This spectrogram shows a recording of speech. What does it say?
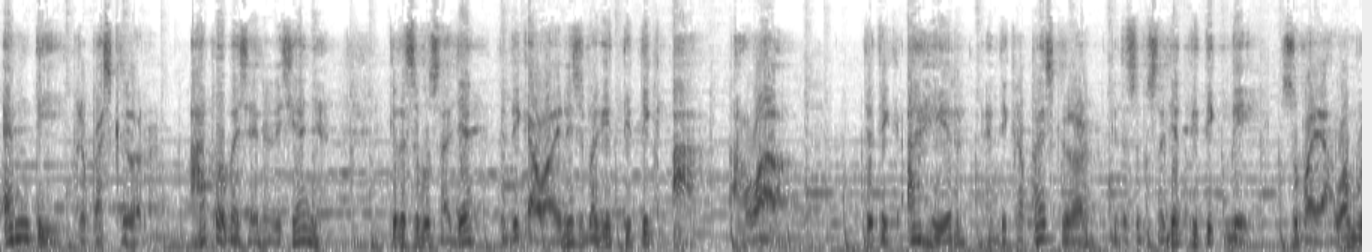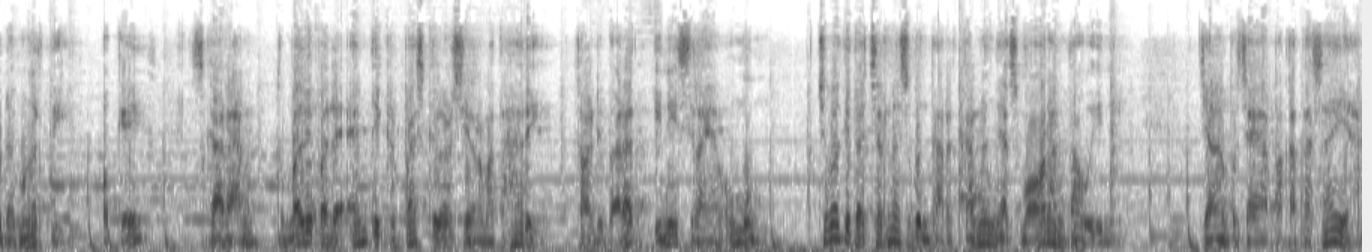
anti-crepuscular. Apa bahasa Indonesianya? Kita sebut saja titik awal ini sebagai titik A, awal. Titik akhir anti-crepuscular kita sebut saja titik B supaya awam mudah mengerti. Oke, sekarang kembali pada anti-crepuscular sinar matahari. Kalau di barat ini istilah yang umum. Coba kita cerna sebentar karena nggak semua orang tahu ini. Jangan percaya apa kata saya,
